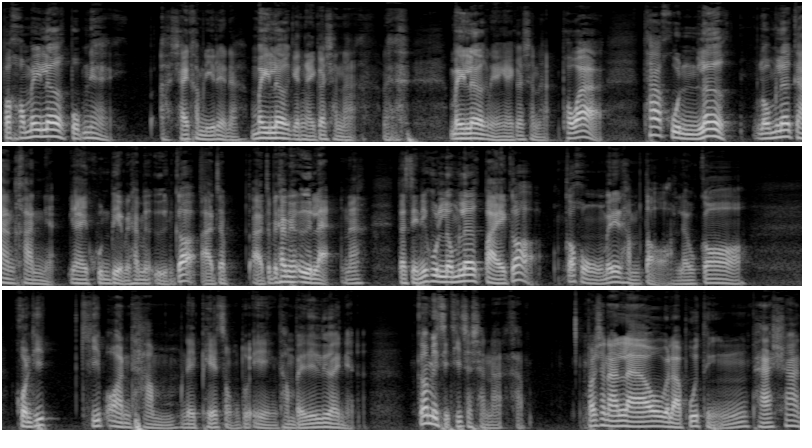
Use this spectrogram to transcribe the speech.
พอเขาไม่เลิกปุ๊บเนี่ยใช้คำนี้เลยนะ ไม่เลิกยังไงก็ชนะนะไม่เลิกเนี่ยยังไงก็ชนะ เพราะว่าถ้าคุณเลิกล้มเลิกกลางคันเนี่ยยังไงคุณเปลี่ยนไปทำอย่างอื่น ก็อาจจะอาจจะไปทำอย่างอื่นแหละนะแต่สิ่งที่คุณล้มเลิกไปก็ก็คงไม่ได้ทำต่อ แล้วก็คนที่คีปออนทำในเพจของตัวเองทำไปเรื่อยๆเนี่ยก็มีสิทธิ์ที่จะชนะครับ เพราะฉะนั้นแล้วเวลาพูดถึง passion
